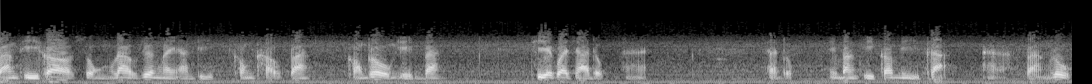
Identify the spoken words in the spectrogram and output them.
บางทีก็ทรงเล่าเรื่องในอดีตของเขาบ้าง ของพระองค์เองบ้างที่เรียกว่าชาดกนะฮะชาดกในบางทีก็มีพระอ่าบางรูป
